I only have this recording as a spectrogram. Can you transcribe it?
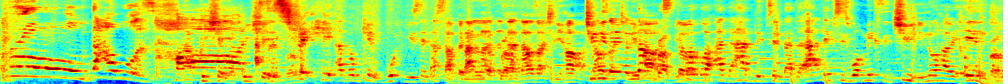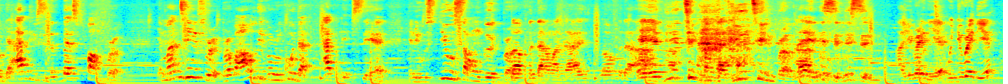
Bro, that was hard. I appreciate it, I appreciate That's a it, bro. straight hit. I don't care what you said. That's a I'm gonna banger, lie, that, bro. that, that was actually hard. Tune that is was not actually even done, hard bro. You still. know got to add the ad libs in that. The ad libs is what makes the tune. You know how it it is, bro. The ad libs is the best part, bro. Yeah, man's here for it, bro. I would even record that ad libs there, and it will still sound good, bro. Love for that, my guys. Love for that. Yeah, yeah, do your thing, man. guy. Do your thing, bro. Hey, listen, listen. Are you ready? Yeah. When you ready, yeah?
